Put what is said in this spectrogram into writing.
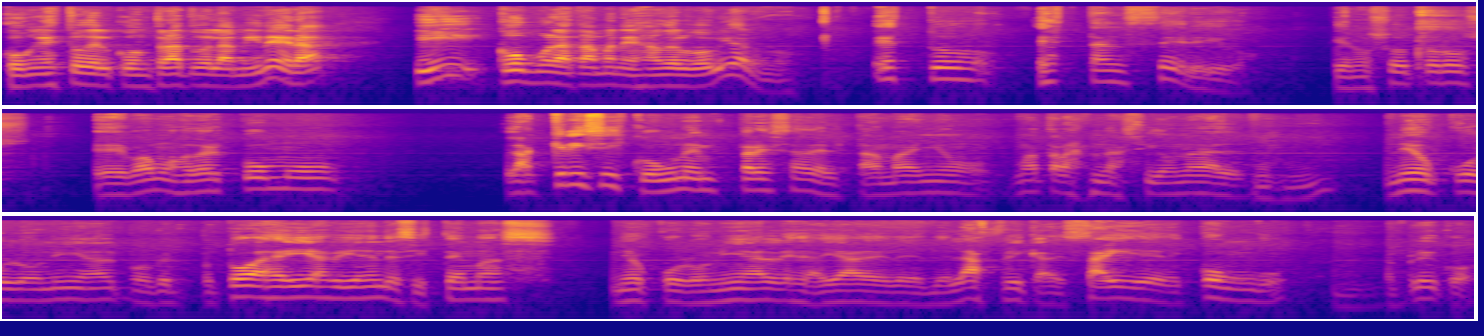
con esto del contrato de la minera y cómo la está manejando el gobierno. Esto es tan serio que nosotros eh, vamos a ver cómo la crisis con una empresa del tamaño, una transnacional, neocolonial, porque todas ellas vienen de sistemas neocoloniales de allá, de, del África, de Zaire, de Congo, ¿me explico?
